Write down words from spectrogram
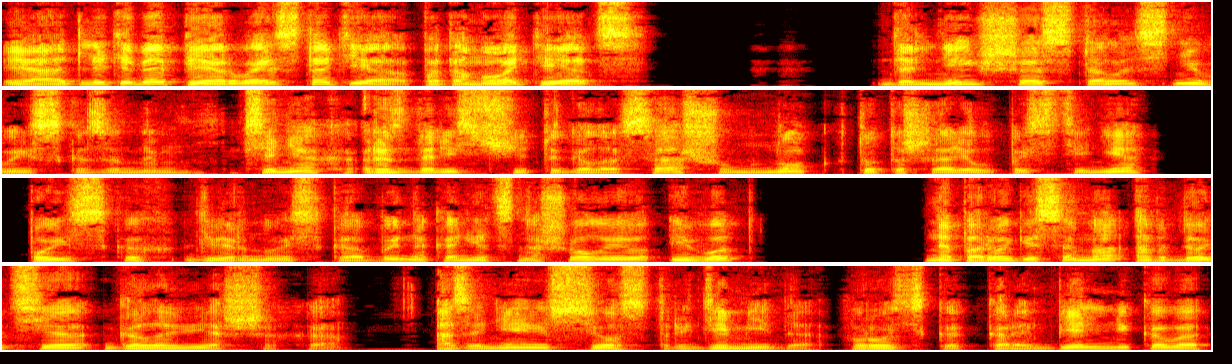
Я для тебя первая статья, потому отец!» Дальнейшее осталось невысказанным. В сенях раздались чьи-то голоса, шум ног, кто-то шарил по стене поисках дверной скобы, наконец нашел ее, и вот на пороге сама Авдотья Головешиха, а за нею сестры Демида, Фроська Корабельникова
